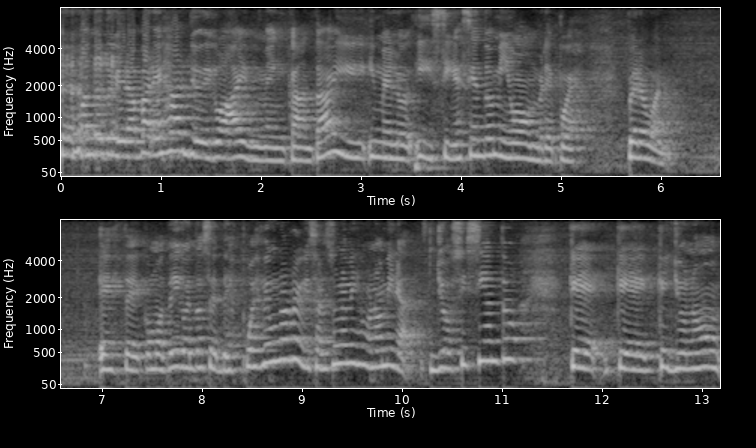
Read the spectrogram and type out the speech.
cuando tuviera pareja, yo digo, ay, me encanta y, y me lo, y sigue siendo mi hombre, pues. Pero bueno, este, como te digo, entonces, después de uno revisarse uno mismo, no, mira, yo sí siento que, que, que yo no,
